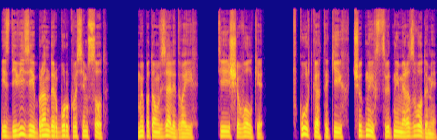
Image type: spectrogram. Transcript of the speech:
Из дивизии Брандербург-800. Мы потом взяли двоих, те еще волки. В куртках таких чудных с цветными разводами.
